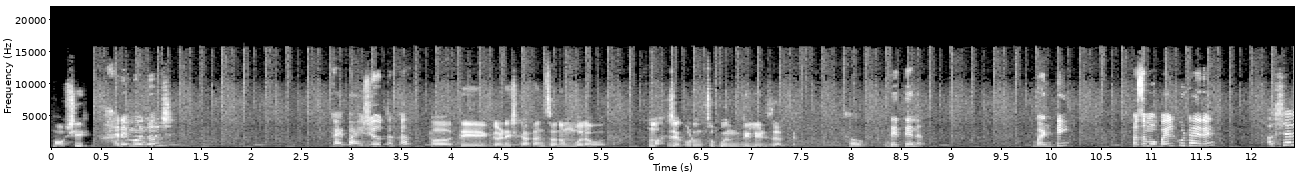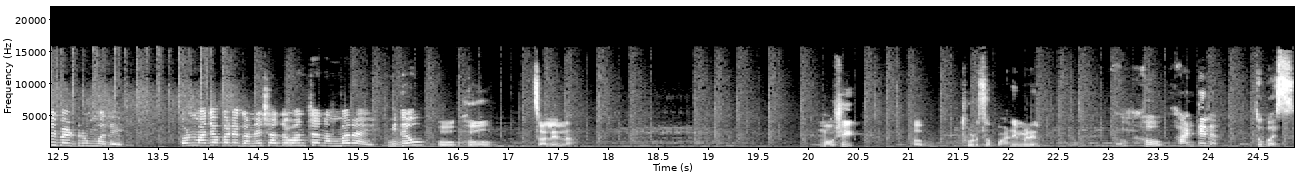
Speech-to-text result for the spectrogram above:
मावशी. अरे मनोज काय पाहिजे होतं का? अ, ते गणेश काकांचा नंबर हवा होता. माझ्याकडून चुकून डिलीट झालं. हो देते ना. बंटी माझा मोबाईल कुठे आहे रे? असेल बेडरूम मध्ये पण माझ्याकडे गणेश आजोबांचा नंबर आहे. मी देऊ? हो हो. चालेल ना. मावशी थोडस पाणी मिळेल? हो आणते ना. तू बस.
